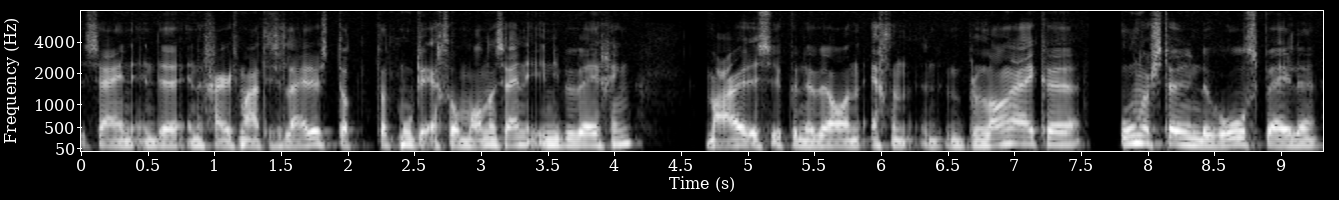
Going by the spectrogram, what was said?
zijn en de, en de charismatische leiders. Dat, dat moeten echt wel mannen zijn in die beweging. Maar ze kunnen wel een, echt een, een belangrijke ondersteunende rol spelen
